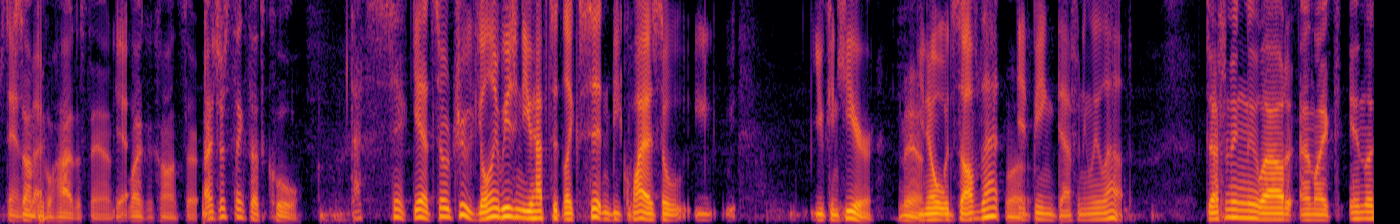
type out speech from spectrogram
to stand. Some back. people had to stand, Yeah. like a concert. I just think that's cool. That's sick. Yeah, it's so true. The only reason you have to like sit and be quiet so you you can hear. Yeah. You know what would solve that? What? It being deafeningly loud. Deafeningly loud, and like in the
